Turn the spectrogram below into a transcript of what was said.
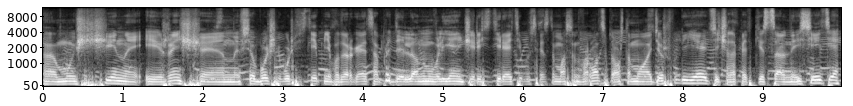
э, мужчины и женщины все больше и большей степени подвергаются определенному влиянию через стереотипы средств массовой информации, потому что молодежь влияет, сейчас опять-таки социальные сети,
